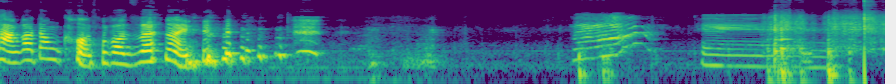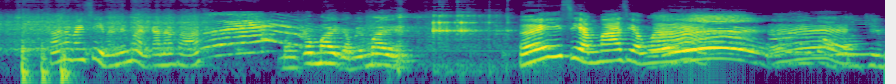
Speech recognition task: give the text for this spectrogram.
พังก็ต้องขอสปอนเซอร์หน่อย แทแล้วทำไมสีมันไม่เหมือนกันนะคะ มันก็ไหม้กับไม่ไหม้เฮ้ย เสียงมาเสียงมาเฮ้ยเอ้เดี๋ยวยทำต่อก่อนชิม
